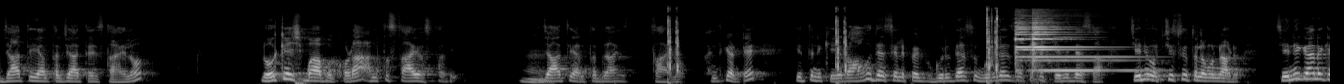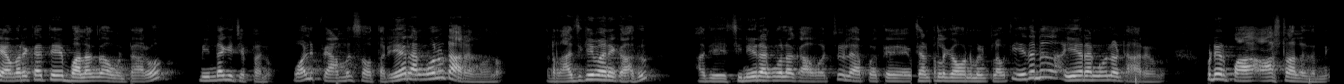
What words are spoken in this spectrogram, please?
జాతీయ అంతర్జాతీయ స్థాయిలో లోకేష్ బాబు కూడా అంత స్థాయి వస్తుంది. జాతీయ అంతర్జాతీయ స్థాయిలో. ఎందుకంటే ఇతనికి రాహు దశ వెళ్ళిపోయి గురుదశ గురుదశ వెళ్ళిపోయి శని దశ. శని వచ్చే స్థితిలో ఉన్నాడు. శని కనుక ఎవరికైతే బలంగా ఉంటారో మీ ఇందాకే చెప్పాను వాళ్ళు ఫేమస్ అవుతారు. ఏ రంగంలో ఉంటే ఆ రంగంలో. అంటే రాజకీయం అనే కాదు. అది సినీ రంగంలో కావచ్చు లేకపోతే సెంట్రల్ గవర్నమెంట్లో అవచ్చు ఏదైనా ఏ రంగంలో అంటే ఆ రంగంలో. ఇప్పుడు నేను పా ఆస్ట్రాలజర్ని.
